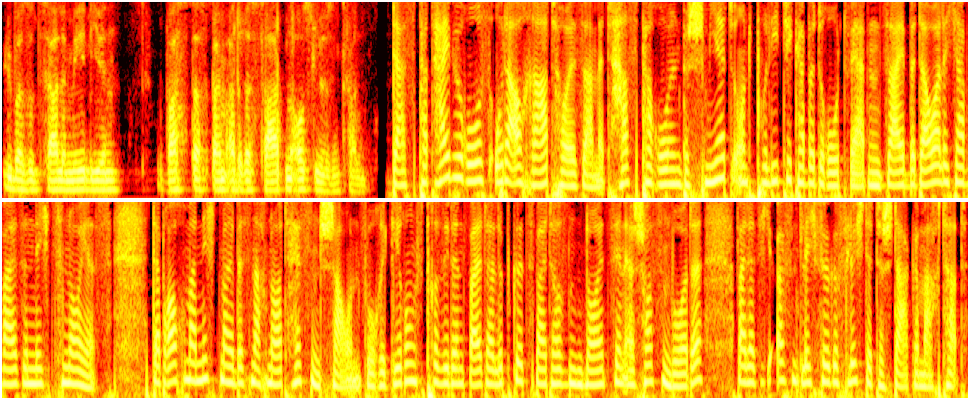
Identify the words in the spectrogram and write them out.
über soziale Medien, was das beim Adressaten auslösen kann. Dass Parteibüros oder auch Rathäuser mit Hassparolen beschmiert und Politiker bedroht werden, sei bedauerlicherweise nichts Neues. Da brauche man nicht mal bis nach Nordhessen schauen, wo Regierungspräsident Walter Lübcke 2019 erschossen wurde, weil er sich öffentlich für Geflüchtete stark gemacht hat.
